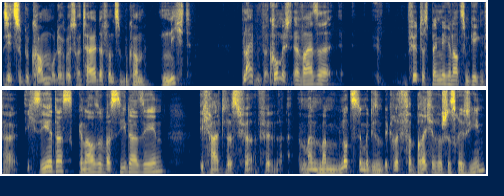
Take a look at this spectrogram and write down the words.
sie zu bekommen oder größere Teile davon zu bekommen, nicht bleiben wird. Komischerweise führt das bei mir genau zum Gegenteil. Ich sehe das genauso, was Sie da sehen. Ich halte das für, für man, man benutzt immer diesen Begriff verbrecherisches Regime.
